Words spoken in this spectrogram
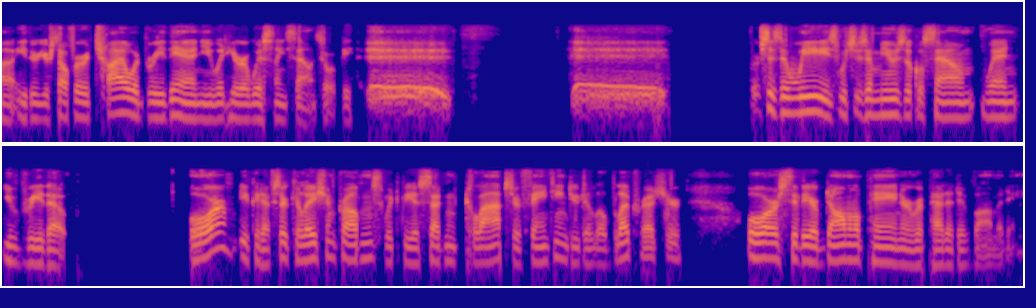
uh, either yourself or a child would breathe in, you would hear a whistling sound. So it'd be versus a wheeze, which is a musical sound when you breathe out. Or you could have circulation problems, which would be a sudden collapse or fainting due to low blood pressure, or severe abdominal pain or repetitive vomiting.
